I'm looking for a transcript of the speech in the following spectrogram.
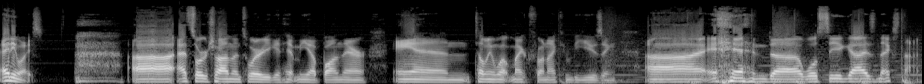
Anyways, uh, at Sorgatron on Twitter. You can hit me up on there and tell me what microphone I can be using. Uh, and uh, we'll see you guys next time.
